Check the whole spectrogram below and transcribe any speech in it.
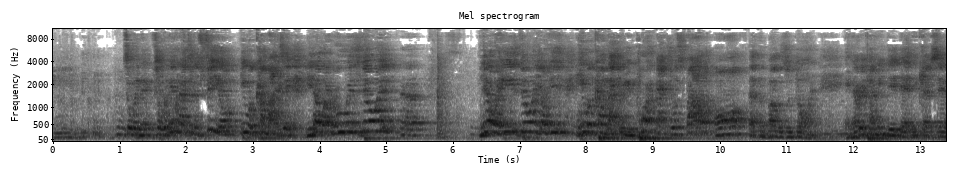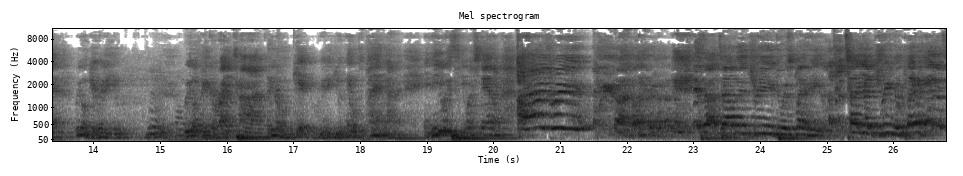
Mm-hmm. So when, they, so when they went out to the field, he would come out and say, you know what Reuben's doing? Uh-huh. You know what he's doing? You know, he, he would come back and report back to his father all that the brothers were doing. And every time he did that, he kept saying, we're going to get rid of you. We're going to pick the right time. We're going to get rid of you. It was planned out. And he was, he would stand up, I had a dream. he started telling his dream to his player haters. Let me tell you your dream to player haters.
